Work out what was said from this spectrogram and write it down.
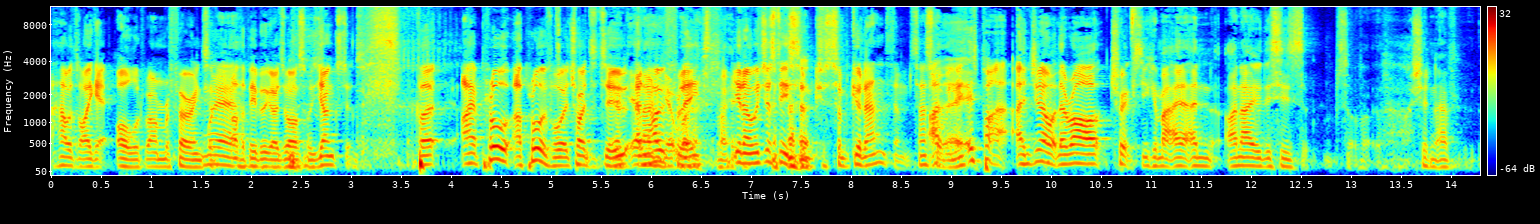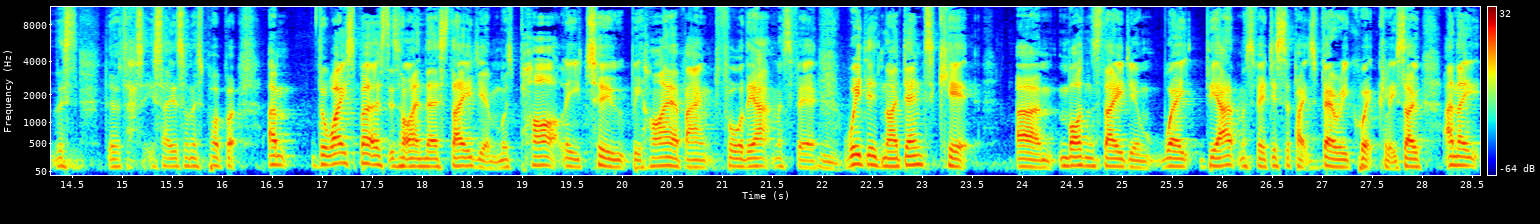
how did I get old? Where I'm referring to Yeah. other people that go to Arsenal as youngsters, but I applaud, applaud for what we're trying to do, Yeah, and it don't get hopefully, worse, you know, we just need some some good anthems. That's what we need. it's part, and you know what? There are tricks you can make, and I know this is sort of. I shouldn't have this. The, you say this on this pod, but um, the way Spurs designed their stadium was partly to be higher banked for the atmosphere. We did an identikit. Um, modern stadium where the atmosphere dissipates very quickly. So, and they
